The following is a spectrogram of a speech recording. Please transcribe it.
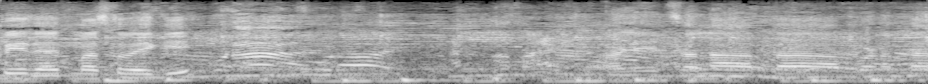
पीत आहेत मस्तपैकी. आणि चला आता आपण आता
